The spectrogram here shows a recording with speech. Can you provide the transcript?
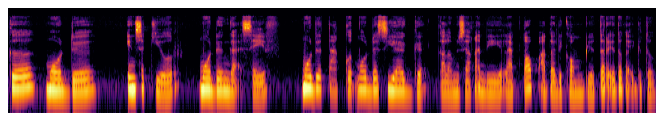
ke mode insecure, mode nggak safe, mode takut, mode siaga. Kalau misalkan di laptop atau di komputer itu kayak gitu.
